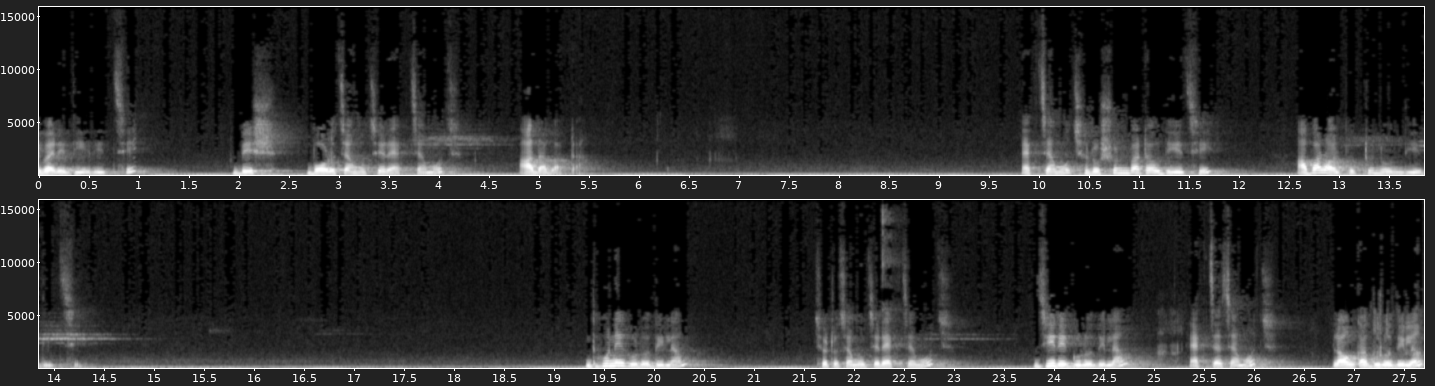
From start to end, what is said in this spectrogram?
এবারে দিয়ে দিচ্ছি বেশ বড় চামচের এক চামচ আদা বাটা। এক চামচ রসুন বাটাও দিয়েছি। আবার অল্প একটু নুন দিয়ে দিচ্ছি। ধনে গুঁড়ো দিলাম, ছোট চামচের এক চামচ। জিরে গুঁড়ো দিলাম, এক চা চামচ। লঙ্কা গুঁড়ো দিলাম,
